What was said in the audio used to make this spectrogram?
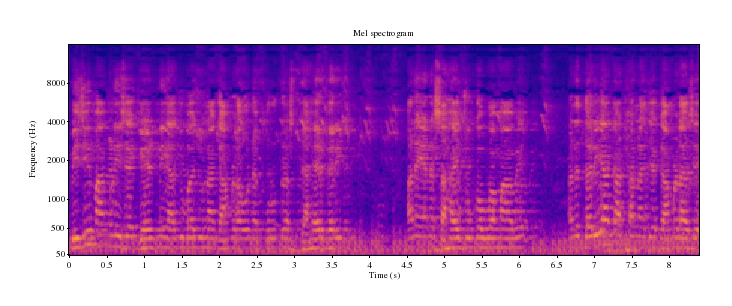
બીજી માંગણી છે ગેટની આજુબાજુના ગામડાઓને પૂરગ્રસ્ત જાહેર કરી અને એને સહાય ચૂકવવામાં આવે. અને દરિયાકાંઠાના જે ગામડા છે,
